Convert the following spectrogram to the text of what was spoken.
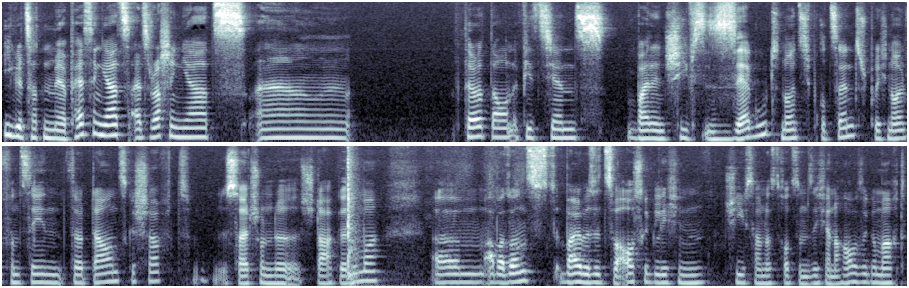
Eagles hatten mehr Passing Yards als Rushing Yards. Äh, Third Down Effizienz bei den Chiefs sehr gut, 90%, sprich 9 von 10 Third Downs geschafft. Ist halt schon eine starke Nummer. Ähm, aber sonst, Ballbesitz war ausgeglichen. Chiefs haben das trotzdem sicher nach Hause gemacht.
